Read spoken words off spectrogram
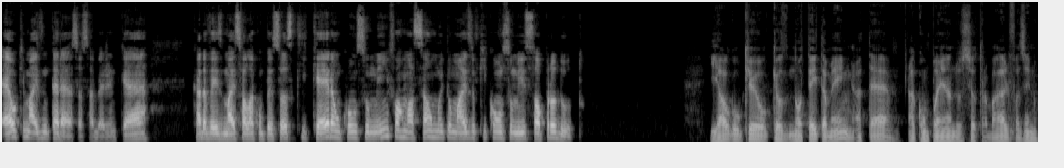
é o que mais interessa, sabe? A gente quer cada vez mais falar com pessoas que queiram consumir informação muito mais do que consumir só produto. E algo que eu, que eu notei também, até acompanhando o seu trabalho, fazendo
